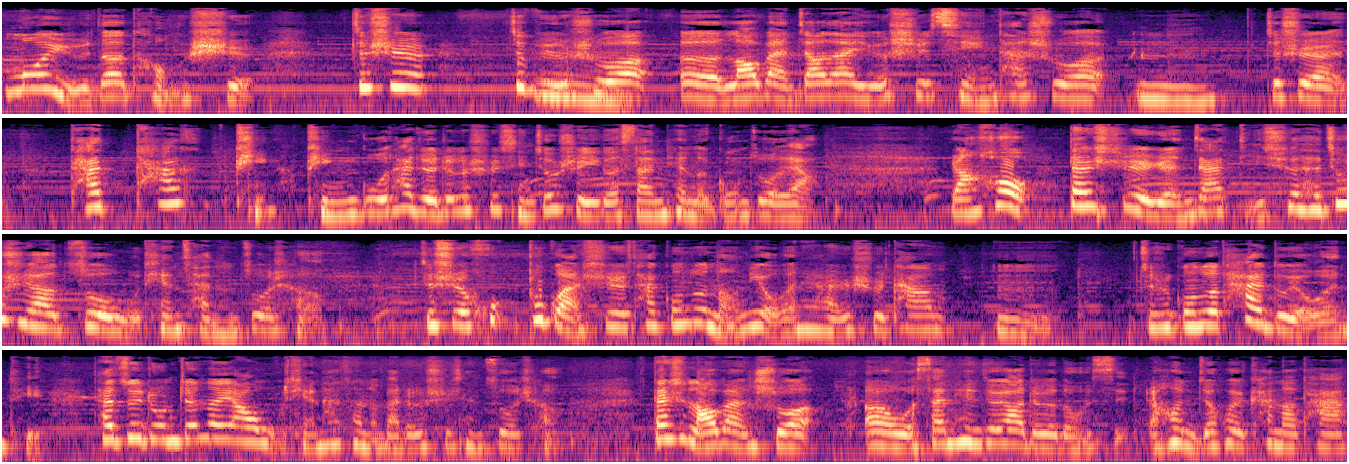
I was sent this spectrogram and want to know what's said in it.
摸鱼的同事，就是就比如说，呃，老板交代一个事情，他说，嗯，就是他他评评估，他觉得这个事情就是一个三天的工作量，然后但是人家的确他就是要做五天才能做成。就是或不管是他工作能力有问题，还是是他嗯，就是工作态度有问题，他最终真的要五天他才能把这个事情做成。但是老板说，呃，我三天就要这个东西，然后你就会看到他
